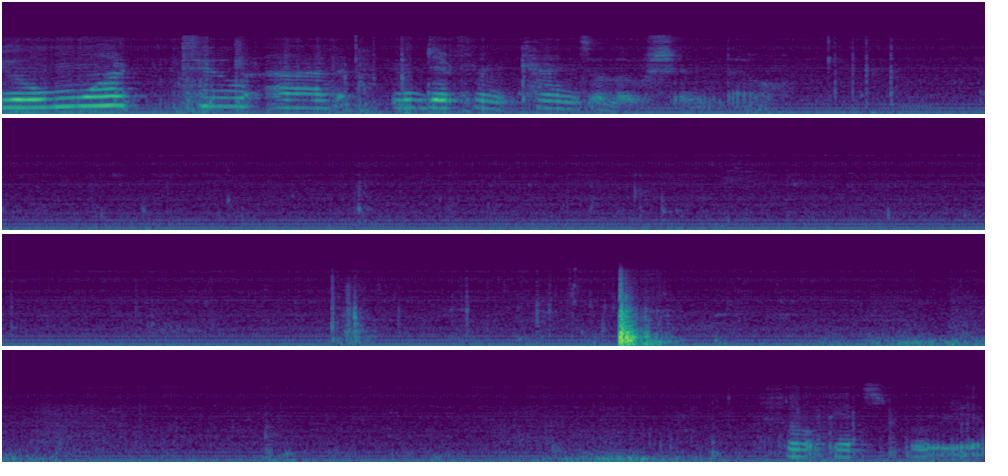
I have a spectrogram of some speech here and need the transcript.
You'll want to add different kinds of lotion, though. It gets really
